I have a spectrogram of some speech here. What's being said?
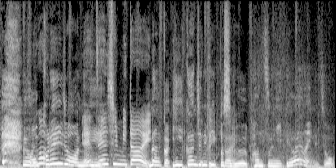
でももうこれ以上えに全身見たい。なんかいい感じにフィットするパンツに出会えないんですよ。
